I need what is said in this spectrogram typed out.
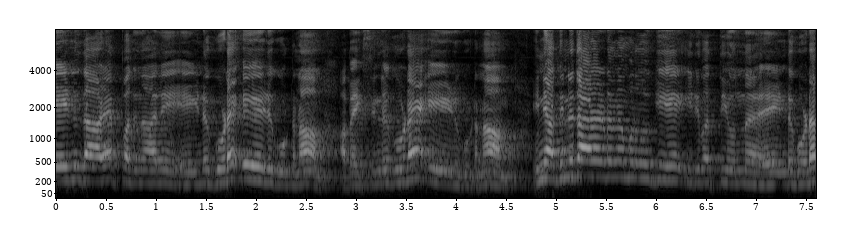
ഏഴിന് താഴെ പതിനാല് ഏഴിന്റെ കൂടെ ഏഴ് കൂട്ടണം. അപ്പൊ എക്സിന്റെ കൂടെ ഏഴ് കൂട്ടണം. ഇനി അതിന്റെ താഴെ നമ്പർ നോക്കിയേ ഇരുപത്തിയൊന്ന് ഏഴിന്റെ കൂടെ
